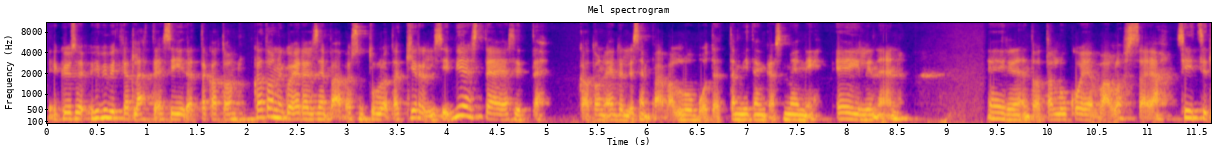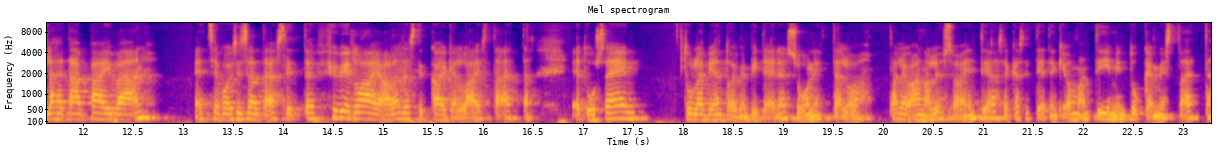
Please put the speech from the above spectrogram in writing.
ja kyllä se hyvin pitkät lähtee siitä, että katon, katon niin edellisen päivän, jos on tullut jotain kirjallisia viestejä ja sitten katon edellisen päivän luvut, että mitenkäs meni eilinen, eilinen tota, lukujen valossa. Ja siitä sitten lähdetään päivään, että se voi sisältää sitten hyvin laaja-alaisesti kaikenlaista, että, että usein tulevien toimenpiteiden suunnittelua, paljon analysointia sekä sitten tietenkin oman tiimin tukemista, että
